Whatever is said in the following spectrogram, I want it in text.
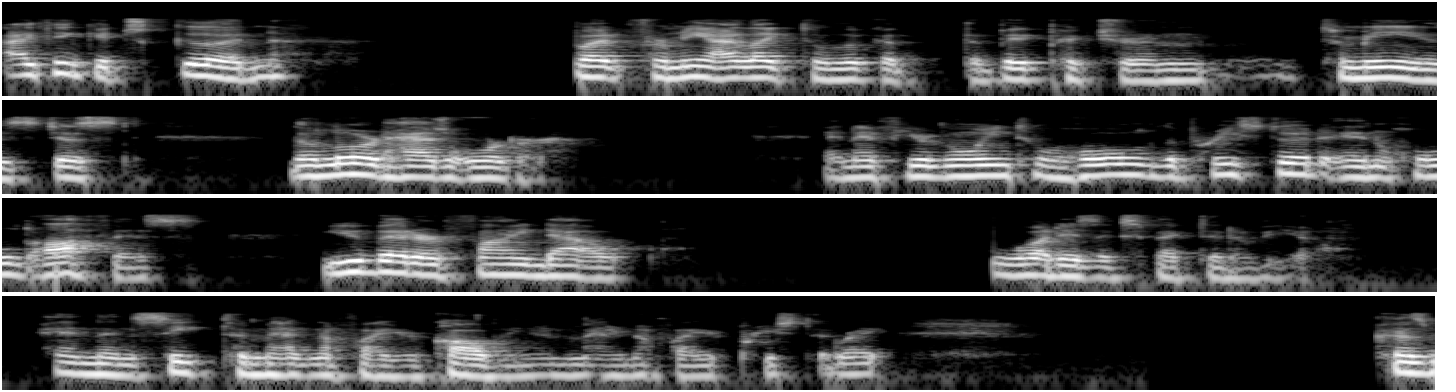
i think it's good but for me i like to look at the big picture and to me is just the lord has order. And if you're going to hold the priesthood and hold office you better find out what is expected of you and then seek to magnify your calling and magnify your priesthood right? Because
